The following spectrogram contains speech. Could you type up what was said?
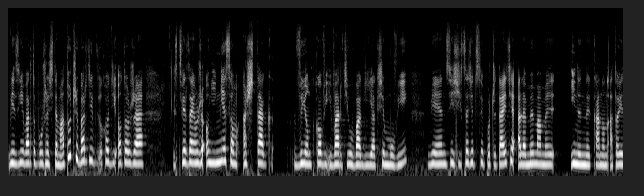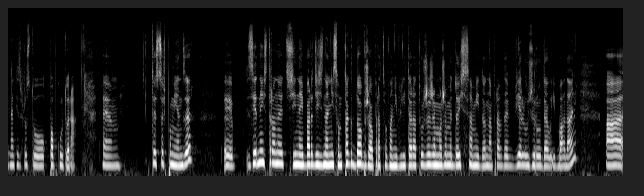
więc nie warto poruszać tematu, czy bardziej chodzi o to, że stwierdzają, że oni nie są aż tak wyjątkowi i warci uwagi, jak się mówi, więc jeśli chcecie, to sobie poczytajcie, ale my mamy inny kanon, a to jednak jest po prostu popkultura. To jest coś pomiędzy. Y, z jednej strony ci najbardziej znani są tak dobrze opracowani w literaturze, że możemy dojść sami do naprawdę wielu źródeł i badań, a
